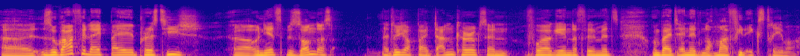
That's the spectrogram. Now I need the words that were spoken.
äh, sogar vielleicht bei Prestige äh, und jetzt besonders natürlich auch bei Dunkirk, sein vorhergehender Film jetzt, und bei Tenet nochmal viel extremer.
